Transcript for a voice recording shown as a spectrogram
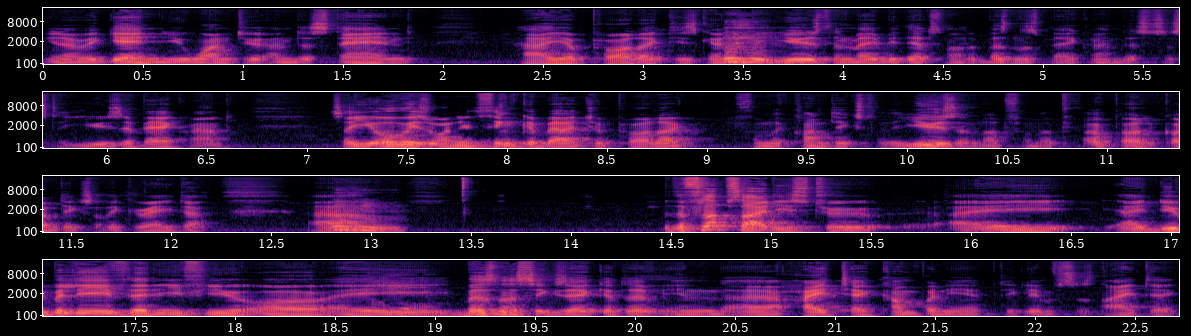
you know, again, you want to understand how your product is going mm-hmm. to be used, and maybe that's not a business background, that's just a user background. So you always want to think about your product from the context of the user, not from the product context of the creator. Um, mm-hmm. The flip side is true. I I do believe that if you are a yeah. business executive in a high tech company, particularly emphasis high tech,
